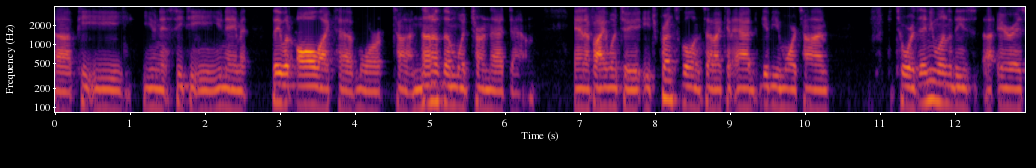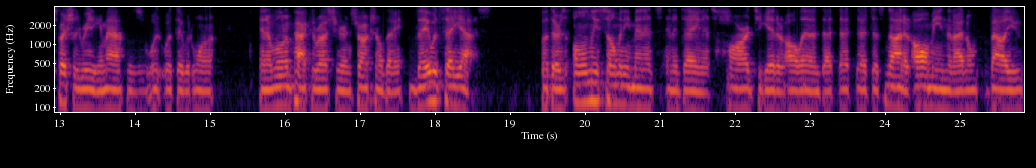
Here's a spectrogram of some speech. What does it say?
uh, PE, unit, CTE, you name it, they would all like to have more time. None of them would turn that down. And if I went to each principal and said I can add, give you more time towards any one of these uh, areas, especially reading and math is what, what they would want, and it won't impact the rest of your instructional day, they would say yes. But there's only so many minutes in a day, and it's hard to get it all in. That that that does not at all mean that I don't value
